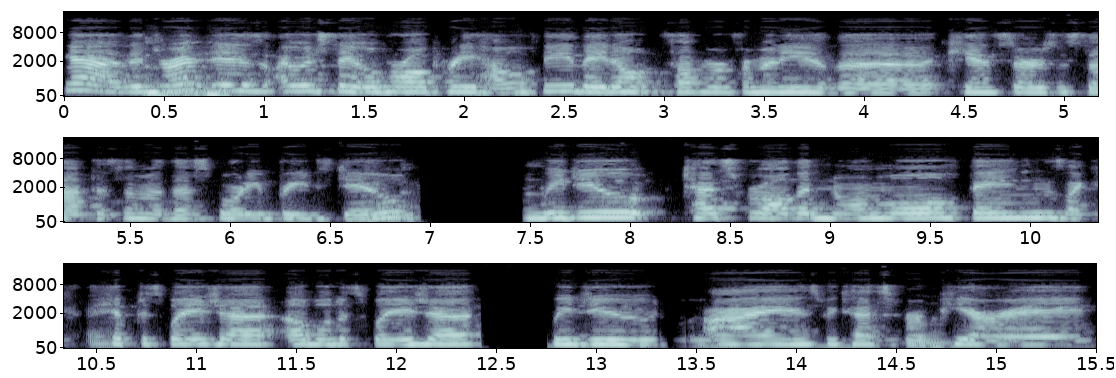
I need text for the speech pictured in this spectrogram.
Yeah, the Drent is, I would say, overall pretty healthy. They don't suffer from any of the cancers and stuff that some of the sporty breeds do. Mm-hmm. We do test for all the normal things like hip dysplasia, elbow dysplasia. We do eyes, we test for mm-hmm. PRA.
